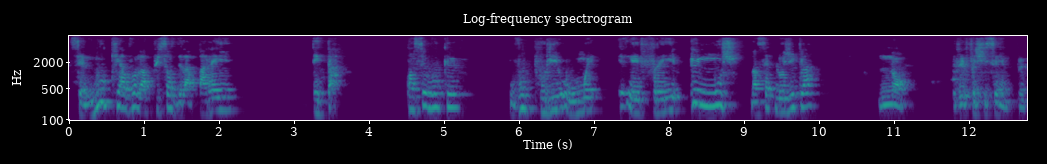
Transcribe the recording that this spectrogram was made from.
c'est nous qui avons la puissance de l'appareil d'État. Pensez-vous que vous pourriez au moins effrayer une mouche dans cette logique-là? Non. Réfléchissez un peu.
